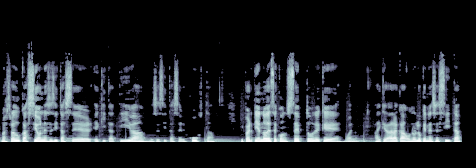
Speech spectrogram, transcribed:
nuestra educación necesita ser equitativa, necesita ser justa. Y partiendo de ese concepto de que, bueno, hay que dar a cada uno lo que necesita,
